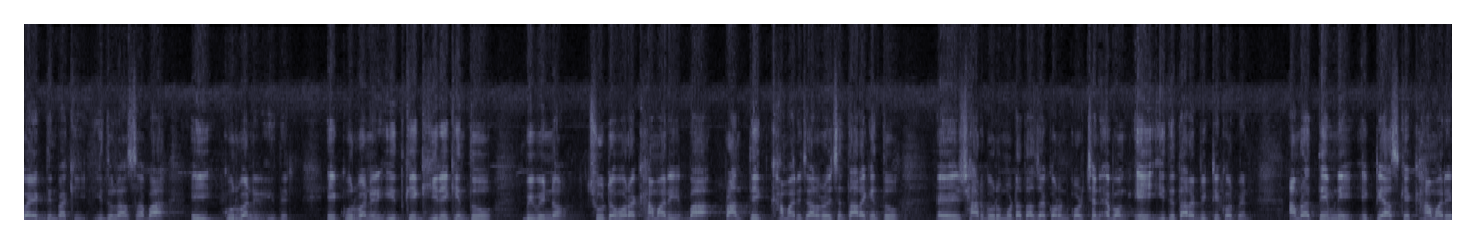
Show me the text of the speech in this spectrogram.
কয়েকদিন বাকি ঈদুল আজহা বা এই কুরবানির ঈদের। এই কুরবানির ঈদকে ঘিরে কিন্তু বিভিন্ন ছোট বড় খামারি বা প্রান্তিক খামারি যারা রয়েছেন, তারা কিন্তু সার গরু মোটা তাজাকরণ করছেন এবং এই ঈদে তারা বিক্রি করবেন। আমরা তেমনি একটি আজকে খামারে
